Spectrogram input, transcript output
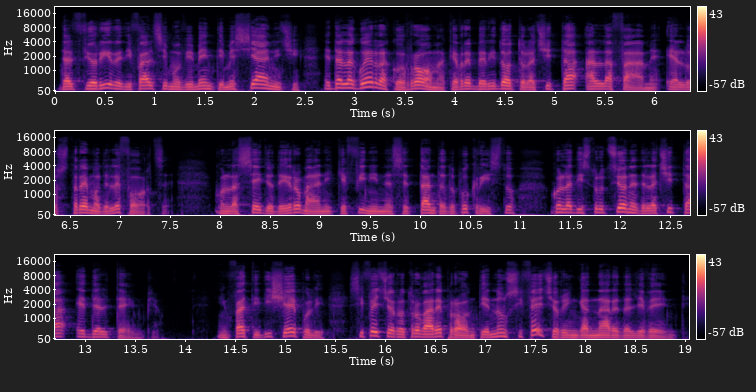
dal fiorire di falsi movimenti messianici e dalla guerra con Roma che avrebbe ridotto la città alla fame e allo stremo delle forze, con l'assedio dei Romani che finì nel 70 d.C. con la distruzione della città e del Tempio. Infatti i discepoli si fecero trovare pronti e non si fecero ingannare dagli eventi.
